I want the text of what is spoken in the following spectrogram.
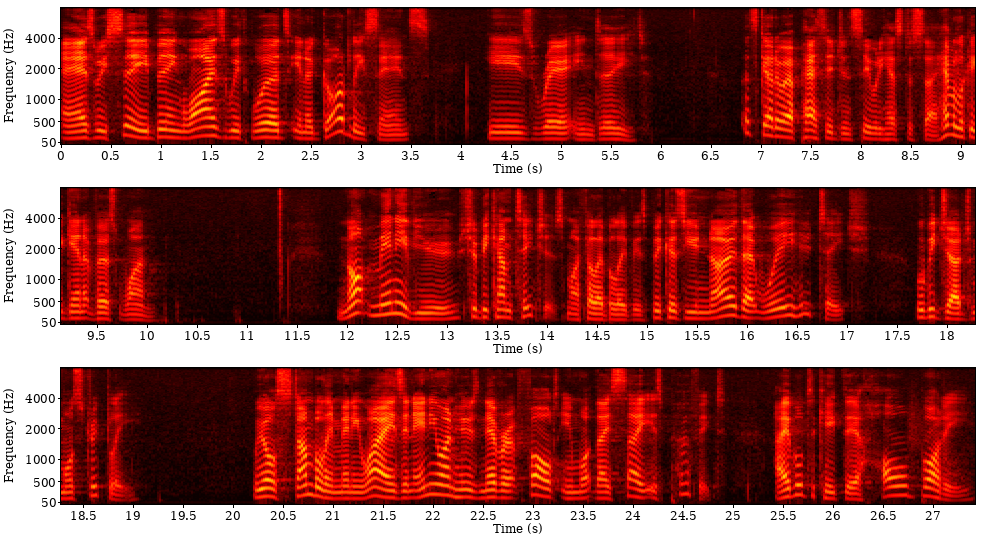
as we see, being wise with words in a godly sense is rare indeed. Let's go to our passage and see what he has to say. Have a look again at verse 1. Not many of you should become teachers, my fellow believers, because you know that we who teach will be judged more strictly. We all stumble in many ways, and anyone who is never at fault in what they say is perfect, able to keep their whole body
